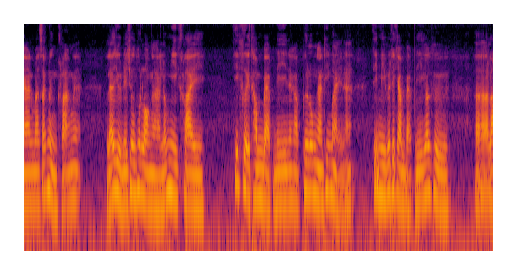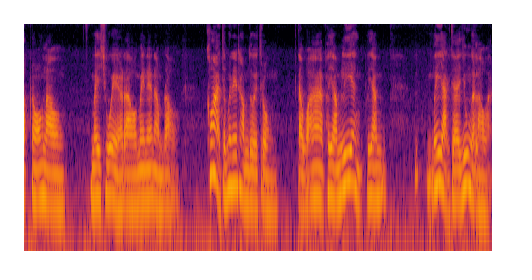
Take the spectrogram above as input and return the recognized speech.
งานมาสักหนึ่งครั้งเนี่ยแล้วอยู่ในช่วงทดลองงาน แล้วมีใครที่เคยทำแบบนี้นะครับ เพื่อร่วมงานที่ใหม่นะที่มีพฤติกรรมแบบนี้ก็คือออรับน้องเราไม่ช่วยเราไม่แนะนำเราเขาอาจจะไม่ได้ทำโดยตรง แต่ว่าพยายามเลี่ยงพยายามไม่อยากจะยุ่งกับเราอะ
